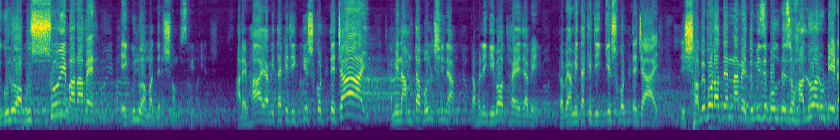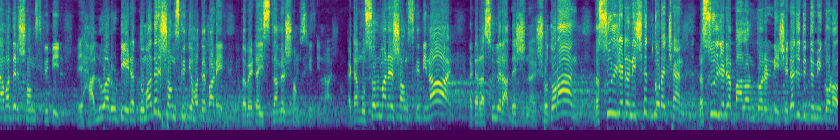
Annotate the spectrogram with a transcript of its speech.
এগুলো অবশ্যই বানাবেন, এগুলো আমাদের সংস্কৃতি। আরে ভাই, আমি তাকে জিজ্ঞেস করতে চাই, আমি নামটা বলছি না, তাহলে গিবত হয়ে যাবে, তবে আমি তাকে জিজ্ঞেস করতে চাই যে সবে বরাতের নামে তুমি যে বলতেছো হালুয়া রুটি, এটা আমাদের সংস্কৃতি। এই হালুয়া রুটি এটা তোমাদের সংস্কৃতি হতে পারে, তবে এটা ইসলামের সংস্কৃতি নয়। এটা মুসলমানের সংস্কৃতি নয়, এটা রাসুলের আদেশ নয়। সুতরাং রাসূল যেটা নিষেধ করেছেন, রাসুল যেটা পালন করেননি, সেটা যদি তুমি করো,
